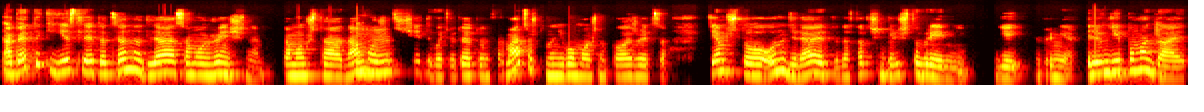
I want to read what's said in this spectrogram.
Опять-таки, если это ценно для самой женщины, потому что она mm-hmm. может считывать вот эту информацию, что на него можно положиться, тем, что он уделяет достаточное количество времени ей, например, или он ей помогает,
